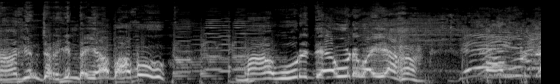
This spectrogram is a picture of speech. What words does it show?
కార్యం జరిగిందయ్యా బాబు. మా ఊరి దేవుడు అయ్యా. మా ఊరి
